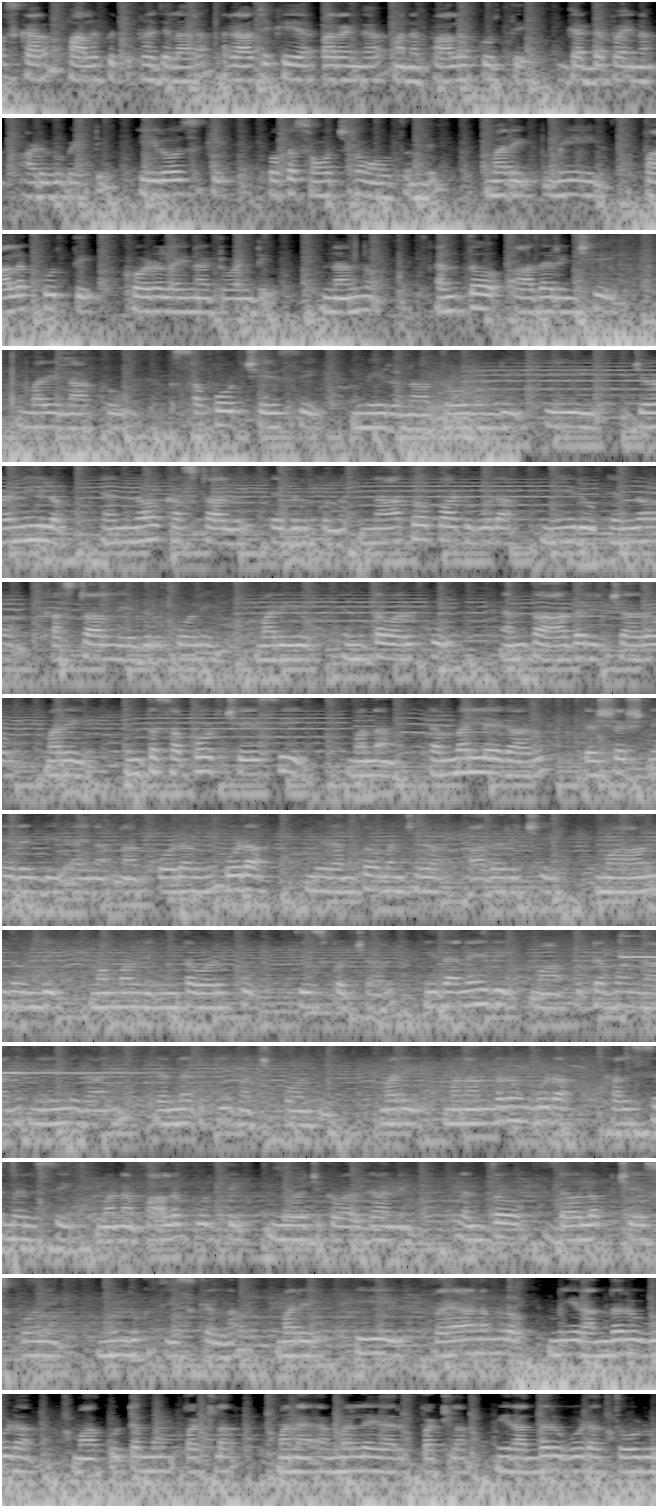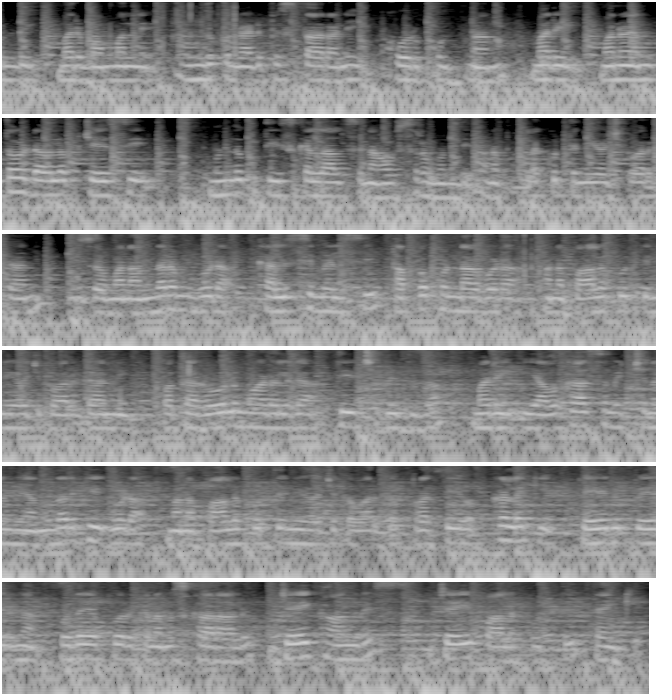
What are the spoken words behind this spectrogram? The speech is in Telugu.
నమస్కారం పాలకుర్తి ప్రజలారా. రాజకీయ పరంగా మన పాలకుర్తి గడ్డ పైన అడుగుపెట్టి ఈ రోజుకి ఒక సంవత్సరం అవుతుంది. మరి మీ పాలకుర్తి కోడలైనటువంటి నన్ను ఎంతో ఆదరించి మరి నాకు సపోర్ట్ చేసి మీరు నాతో ఉండి ఈ జర్నీలో ఎన్నో కష్టాలు ఎదుర్కొన్నారు. నాతో పాటు కూడా మీరు ఎన్నో కష్టాలను ఎదుర్కొని మరియు ఇంతవరకు ఎంత ఆదరించారో మరి ఇంత సపోర్ట్ చేసి మన ఎమ్మెల్యే గారు యశస్ని రెడ్డి అయిన నా కోడల్ని కూడా మీరెంతో మంచిగా ఆదరించి మా అందుండి మమ్మల్ని ఇంతవరకు తీసుకొచ్చారు. ఇదనేది మా కుటుంబం కానీ నేను కానీ ఎన్నటికీ మర్చిపోండి మరి మనందరం కూడా కలిసిమెలిసి మన పాలకుర్తి నియోజకవర్గాన్ని ఎంతో డెవలప్ చేసుకొని ముందుకు తీసుకెళ్దాం. మరి ఈ ప్రయాణంలో మీరందరూ కూడా మా కుటుంబం పట్ల మన ఎమ్మెల్యే గారి పట్ల మీరందరూ కూడా తోడుండి మరి మమ్మల్ని ముందుకు నడిపిస్తారని కోరుకుంటున్నాను. మరి మనం ఎంతో డెవలప్ చేసి ముందుకు తీసుకెళ్ళాల్సిన అవసరం ఉంది మన పాలకుర్తి నియోజకవర్గాన్ని. సో మనందరం కూడా కలిసిమెలిసి తప్పకుండా కూడా మన పాలకుర్తి నియోజకవర్గాన్ని ఒక రోల్ మోడల్గా తీర్చిదిద్దుదాం. మరి ఈ అవకాశం ఇచ్చిన మీ అందరికీ కూడా మన పాలకుర్తి నియోజకవర్గ ప్రతి ఒక్కళ్ళకి పేరు పేరున హృదయపూర్వక నమస్కారాలు. జై కాంగ్రెస్ జై పాలకుర్తి. Thank you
